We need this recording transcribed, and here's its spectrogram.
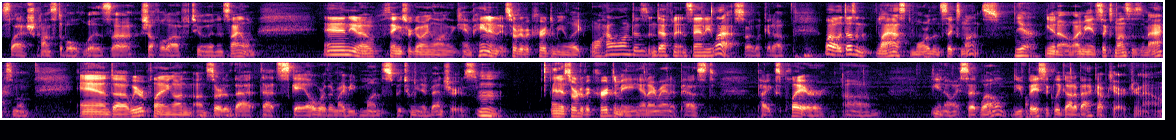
slash Constable was uh, shuffled off to an asylum. And, you know, things were going along in the campaign, and it sort of occurred to me, like, well, how long does indefinite insanity last? So I look it up. Well, it doesn't last more than six months. Yeah. You know, I mean, six months is the maximum. And uh, we were playing on, on sort of that, that scale where there might be months between adventures. Mm. And it sort of occurred to me, and I ran it past Pike's player. Um, you know, I said, well, you've basically got a backup character now.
